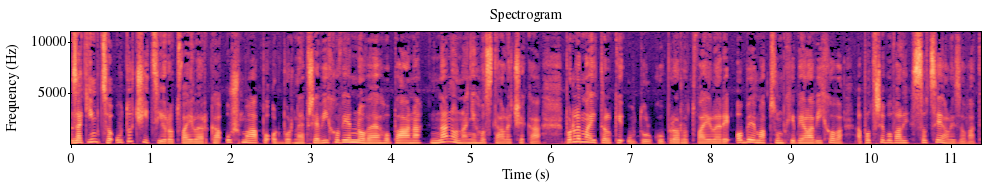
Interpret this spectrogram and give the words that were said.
Zatímco útočící rottweilerka už má po odborné převýchově nového pána, Nano na něho stále čeká. Podle majitelky útulku pro rottweilery oběma psům chyběla výchova a potřebovali socializovat.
